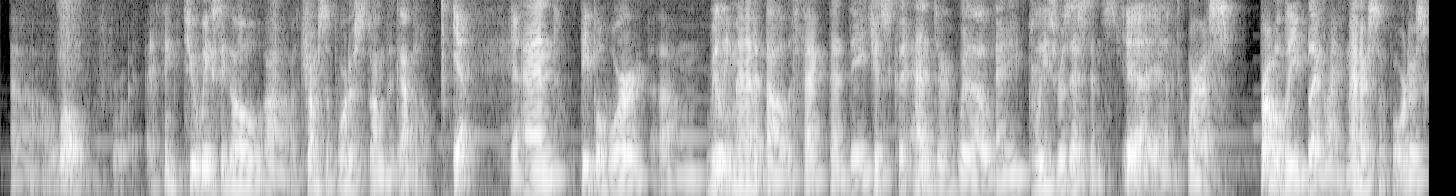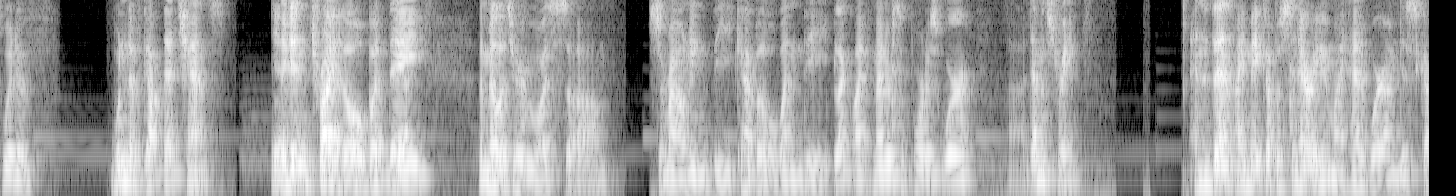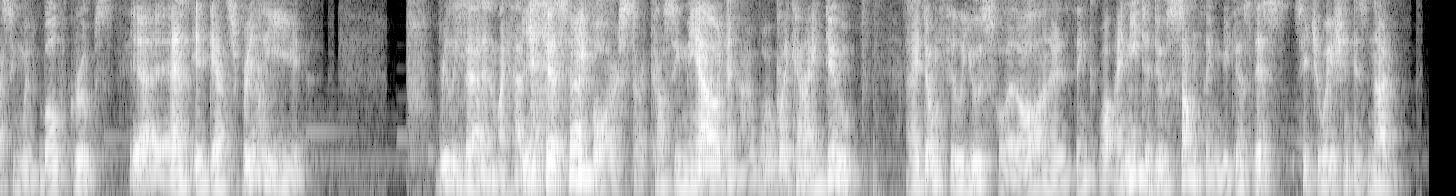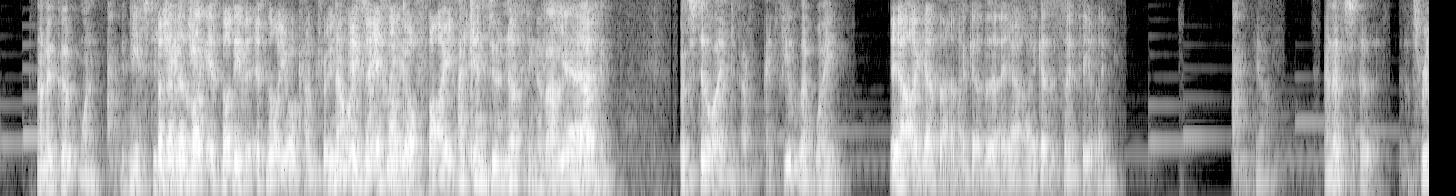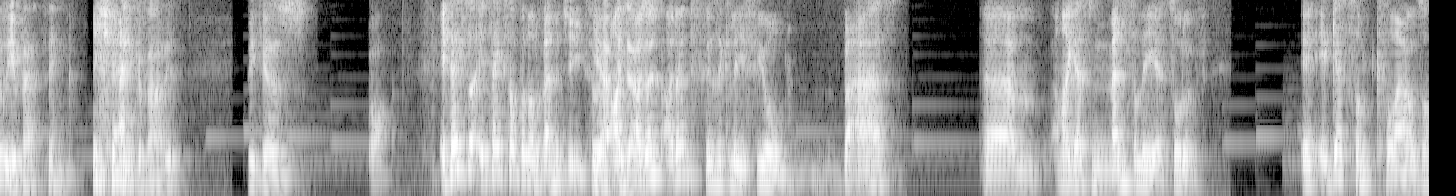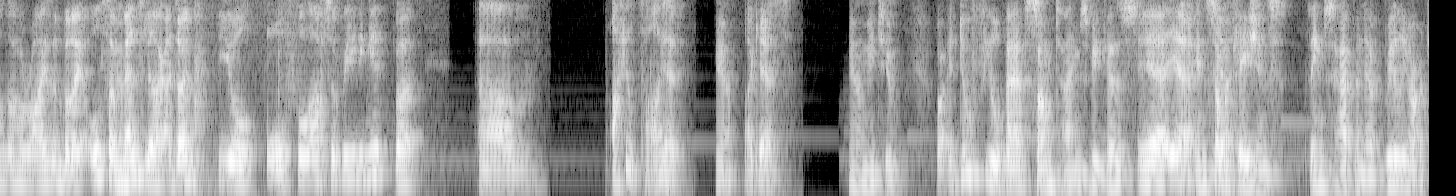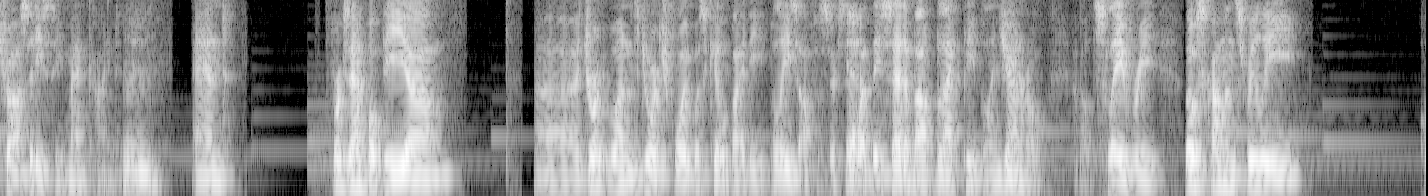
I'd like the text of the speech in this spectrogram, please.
uh, well, for, I think two weeks ago, uh, Trump supporters stormed the Capitol. Yeah, yeah. And people were um, really mad about the fact that they just could enter without any police resistance. Yeah, yeah. whereas probably Black Lives Matter supporters would have wouldn't have got that chance. yeah. They didn't try Yeah. though, but they the military was um, surrounding the Capitol when the Black Lives Matter supporters were uh, demonstrating. And then I make up a scenario in my head where I'm discussing with both groups, Yeah, yeah. and it gets really, really bad in my head Yes. because people are start cussing me out, and I, what, what can I do? And I don't feel useful at all, and I think, well, I need to do something because this situation is not, not a good one. It needs to change. but then there's like it's not even it's not your country. No, it's, it's not your fight. I can it's- do nothing about it, yeah. nothing. But still, I, I feel that way, Yeah, I get that. I get the yeah, I get the same feeling. Yeah, and that's uh, that's really a bad thing. if you think about it, because It takes it takes up a lot of energy. So Yeah, I, I don't I don't physically feel bad, um, and I guess mentally it's sort of it, it gets some clouds on the horizon. But I also Yeah. mentally like I don't feel awful after reading it, but um, I feel tired. Yeah. I guess. yeah, me too. But I do feel bad sometimes because Yeah, yeah. in some yeah. occasions things happen that really are atrocities to mankind. Mm. And for example, the um, uh, George when George Floyd was killed by the police officers and Yeah. what they said about black people in general, about slavery, those comments really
